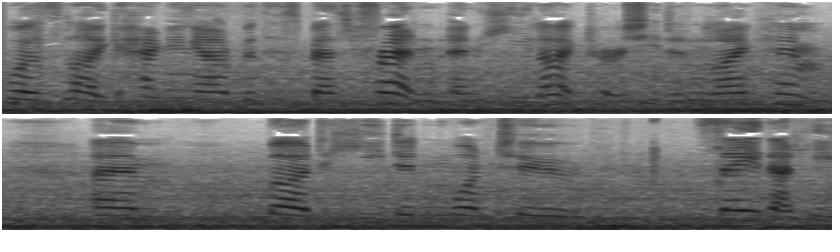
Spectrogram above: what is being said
was like hanging out with his best friend and he liked her, she didn't like him. Um, but he didn't want to say that he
